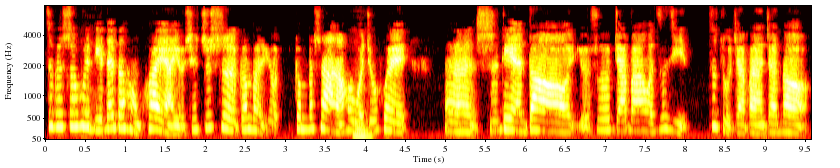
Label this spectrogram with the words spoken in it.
这个社会迭代的很快呀，有些知识根本又跟不上，然后我嗯就会、呃十点到有时候加班，我自己自主加班加到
